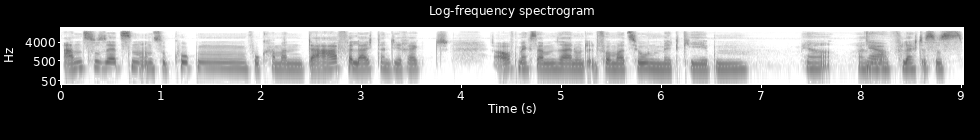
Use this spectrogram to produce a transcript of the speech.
anzusetzen und zu gucken, wo kann man da vielleicht dann direkt aufmerksam sein und Informationen mitgeben. Ja, also ja. vielleicht ist es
